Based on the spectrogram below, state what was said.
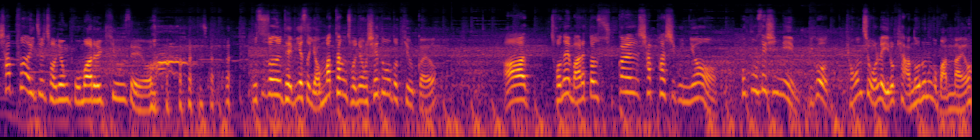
샤프 아이즈 전용 보마를 키우세요. 보스전을 대비해서 연마탕 전용 섀도우도 키울까요? 아 전에 말했던 숟갈 샵하시군요. 폭풍세시님 이거 경험치 원래 이렇게 안 오르는 거 맞나요?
